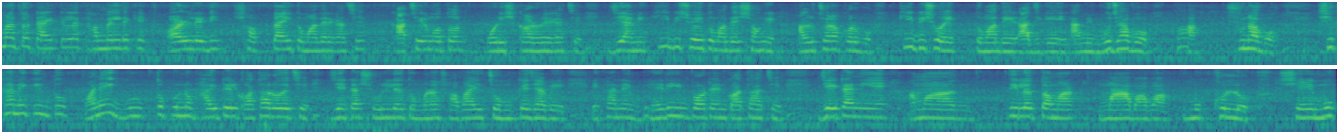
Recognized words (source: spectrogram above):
তোমরা তো টাইটেল আর থাম্বেল দেখে অলরেডি সবটাই তোমাদের কাছে কাছের মতন পরিষ্কার হয়ে গেছে যে আমি কি বিষয়ে তোমাদের সঙ্গে আলোচনা করব, কি বিষয়ে তোমাদের আজকে আমি বুঝাবো বা শোনাবো। সেখানে কিন্তু অনেক গুরুত্বপূর্ণ ভাইটেল কথা রয়েছে যেটা শুনলে তোমরা সবাই চমকে যাবে। এখানে ভেরি ইম্পর্ট্যান্ট কথা আছে যেটা নিয়ে আমার তিলোত্তমার মা বাবা মুখ খুলল। সে মুখ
